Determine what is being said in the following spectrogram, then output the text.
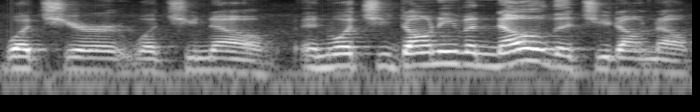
what you're what you know and what you don't even know that you don't know.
